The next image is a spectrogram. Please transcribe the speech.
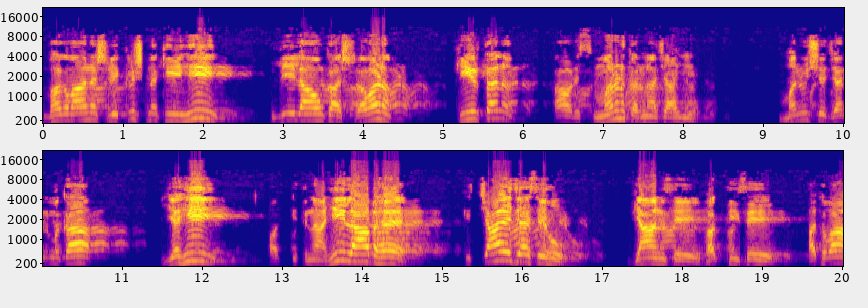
भगवान श्री कृष्ण की ही लीलाओं का श्रवण कीर्तन और स्मरण करना चाहिए। मनुष्य जन्म का यही और इतना ही लाभ है कि चाहे जैसे हो, ज्ञान से, भक्ति से अथवा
